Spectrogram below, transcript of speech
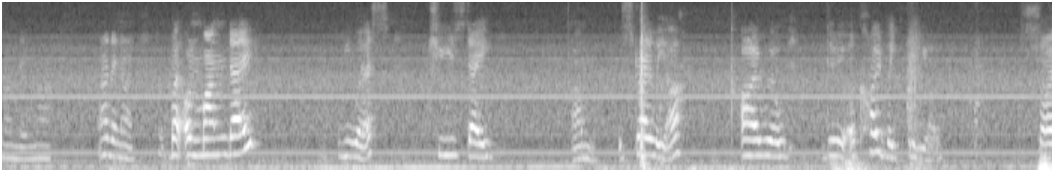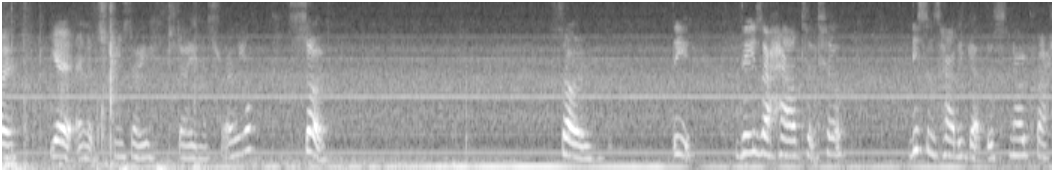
Monday night. I don't know. But on Monday, US, Tuesday, um, Australia, I will do a code week video. So, yeah, and it's Tuesday today in Australia. So, so, the, these are how to tell, this is how to get the Snow Crash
